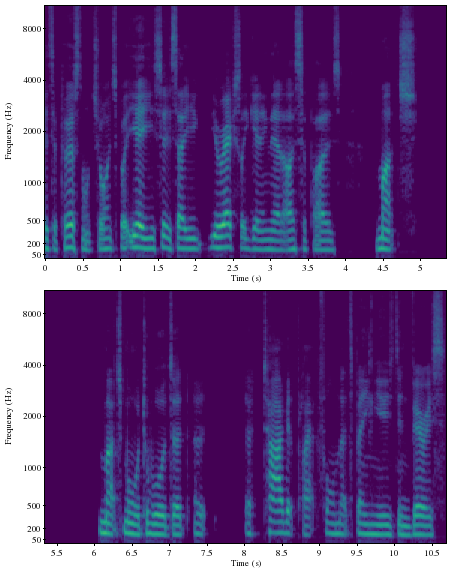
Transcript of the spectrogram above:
it's a personal choice. But yeah, you see, so you you're actually getting that, I suppose, much much more towards a, a a target platform that's being used in various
